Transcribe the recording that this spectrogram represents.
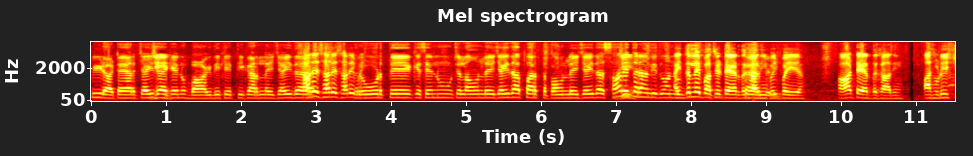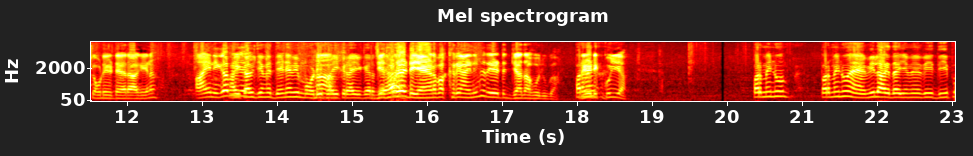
ਪੀੜਾ ਟਾਇਰ ਚਾਹੀਦਾ ਹੈ ਕਿਸੇ ਨੂੰ ਬਾਗ ਦੀ ਖੇਤੀ ਕਰਨ ਲਈ ਚਾਹੀਦਾ ਸਾਰੇ ਸਾਰੇ ਸਾਰੇ ਰੋਡ ਤੇ ਕਿਸੇ ਨੂੰ ਚਲਾਉਣ ਲਈ ਚਾਹੀਦਾ ਭਰਤ ਪਾਉਣ ਲਈ ਚਾਹੀਦਾ ਸਾਰੇ ਤਰ੍ਹਾਂ ਦੀ ਤੁਹਾਨੂੰ ਇਧਰਲੇ ਪਾਸੇ ਟਾਇਰ ਦਿਖਾ ਦੀ ਬਾਈ ਪਏ ਆ। ਆਹ ਟਾਇਰ ਦਿਖਾ ਦੀ ਆ ਥੋੜੇ ਚੌੜੇ ਟਾਇਰ ਆ ਗਏ ਨਾ। ਆਏ ਨਹੀਂਗਾ ਵੀ ਸਾਈਕਲ ਜਿਵੇਂ ਦੇਣੇ ਵੀ ਮੋਡੀਫਾਈ ਕਰਾਈ ਕਰਦੇ ਜੇ ਥੋੜੇ ਡਿਜ਼ਾਈਨ ਵੱਖਰੇ ਆਏ ਨਹੀਂ ਵੀ ਰੇਟ ਜ਼ਿਆਦਾ ਹੋ ਜਾਊਗਾ। ਰੇਟ ਇੱਕੋ ਹੀ ਆ। ਪਰ ਮੈਨੂੰ ਪਰ ਮੈਨੂੰ ਐਂ ਵੀ ਲੱਗਦਾ ਜਿਵੇਂ ਵੀ ਦੀਪ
